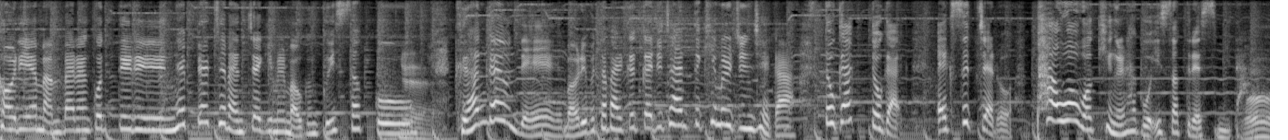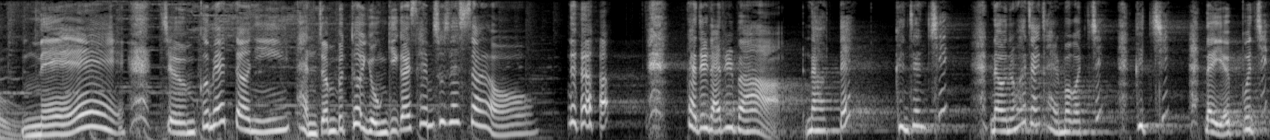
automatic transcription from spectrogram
거리의 만발한 꽃들은 햇볕의 반짝임을 머금고 있었고 예. 그 한가운데 머리부터 발끝까지 잔뜩 힘을 준 제가 또각또각 X자로 파워워킹을 하고 있었더랬습니다. 와우. 네, 좀 꾸몄더니 단전부터 용기가 샘솟았어요. 다들 나를 봐. 나 어때? 괜찮지? 나 오늘 화장 잘 먹었지? 그치? 나 예쁘지?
